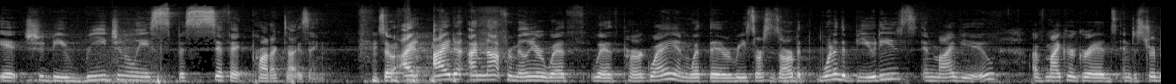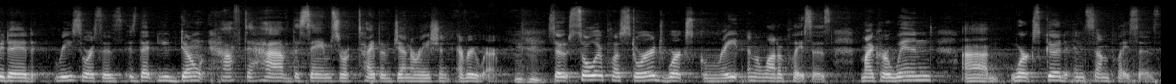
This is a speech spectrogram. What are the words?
it should be regionally specific productizing. So I, I, am not familiar with, with Paraguay and what the resources are, but one of the beauties, in my view, of microgrids and distributed resources is that you don't have to have the same sort type of generation everywhere. So solar plus storage works great in a lot of places. Micro wind um, works good in some places.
